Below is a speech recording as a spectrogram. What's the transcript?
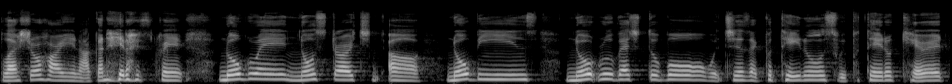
bless your heart, you're not gonna eat ice cream. No grain, no starch, uh, no beans, no root vegetable, which is like potatoes, sweet potato, carrot,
